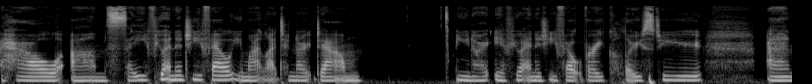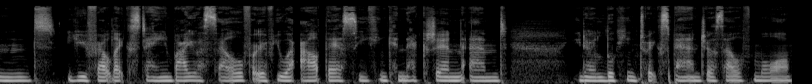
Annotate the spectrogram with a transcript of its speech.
how um, safe your energy felt. You might like to note down, you know, if your energy felt very close to you and you felt like staying by yourself, or if you were out there seeking connection and, you know, looking to expand yourself more.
